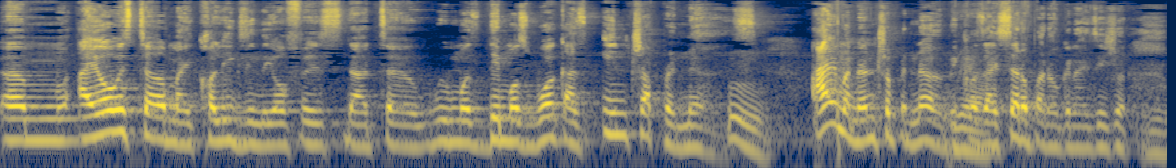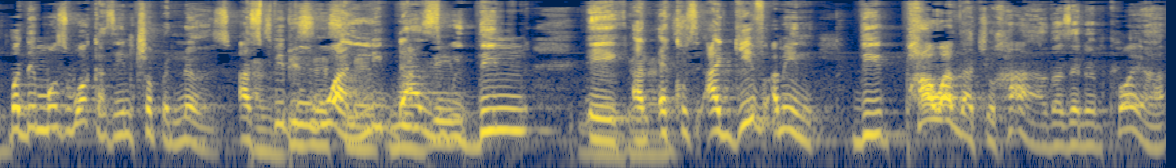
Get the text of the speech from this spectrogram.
Um, I always tell my colleagues in the office that uh, we must, they must work as entrepreneurs. I am an entrepreneur because Yeah. I set up an organization, mm. but they must work as entrepreneurs, as, As people who are leaders within within a, an ecosystem. I give, I mean, the power that you have as an employer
